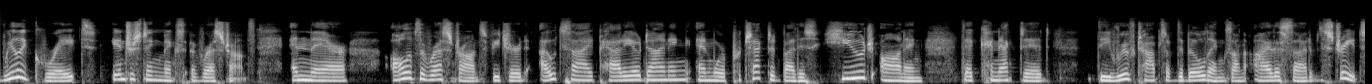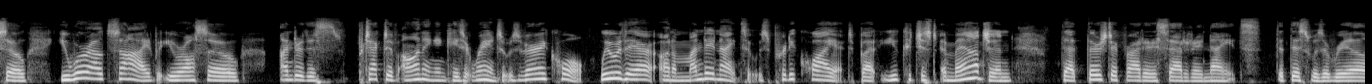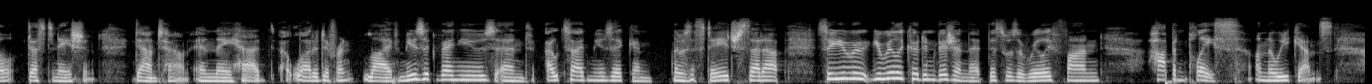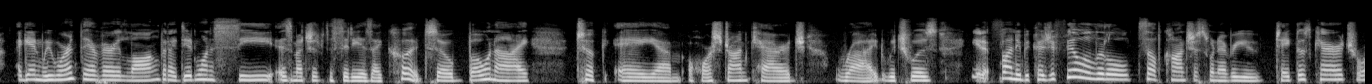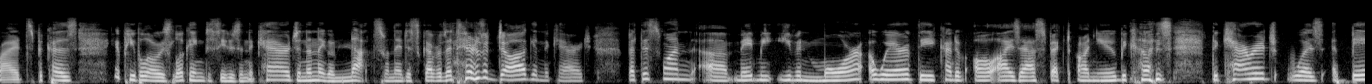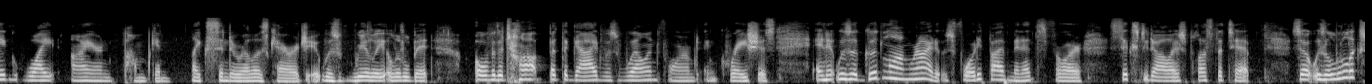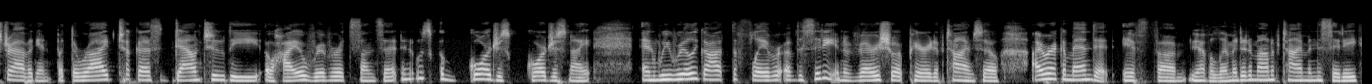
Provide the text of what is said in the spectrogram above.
Really great, interesting mix of restaurants. And there, all of the restaurants featured outside patio dining and were protected by this huge awning that connected the rooftops of the buildings on either side of the street. So you were outside, but you were also under this protective awning in case it rains. It was very cool. We were there on a Monday night, so it was pretty quiet, but you could just imagine that Thursday, Friday, Saturday nights that this was a real destination downtown and they had a lot of different live music venues and outside music and there was a stage set up. So you you really could envision that this was a really fun hopping place on the weekends. Again, we weren't there very long, but I did want to see as much of the city as I could. So Bo and I took a, um, a horse-drawn carriage ride, which was you know funny because you feel a little self-conscious whenever you take those carriage rides because you know, people are always looking to see who's in the carriage, and then they go nuts when they discover that there's a dog in the carriage. But this one uh, made me even more aware of the kind of all eyes aspect on you because the carriage was a big white iron pumpkin like Cinderella's carriage. It was really a little bit over the top, but the guide was well informed and gracious. And it was a good long ride. It was 45 minutes for $60 plus the tip. So it was a little extravagant, but the ride took us down to the Ohio River at sunset and it was a gorgeous, gorgeous night. And we really got the flavor of the city in a very short period of time. So I recommend it if um, you have a limited amount of time in the city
